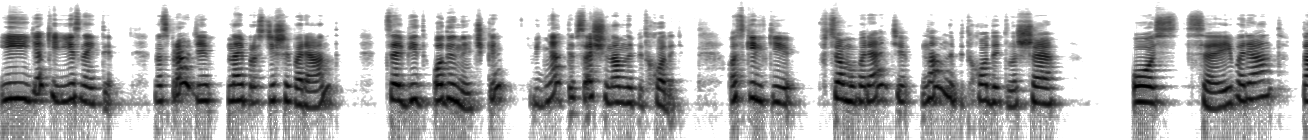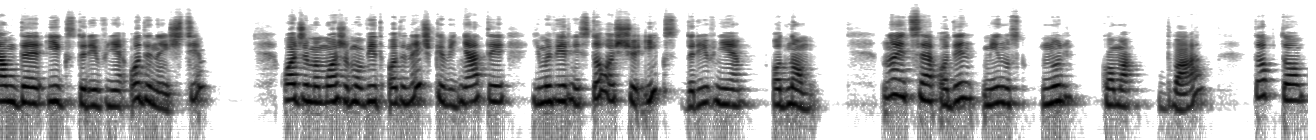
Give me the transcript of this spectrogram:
І як її знайти? Насправді, найпростіший варіант це від одинички відняти все, що нам не підходить. Оскільки в цьому варіанті нам не підходить лише ось цей варіант, там, де х дорівнює одиничці. Отже, ми можемо від одинички відняти ймовірність того, що х дорівнює 1. Ну і це 1 мінус 0,2, тобто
